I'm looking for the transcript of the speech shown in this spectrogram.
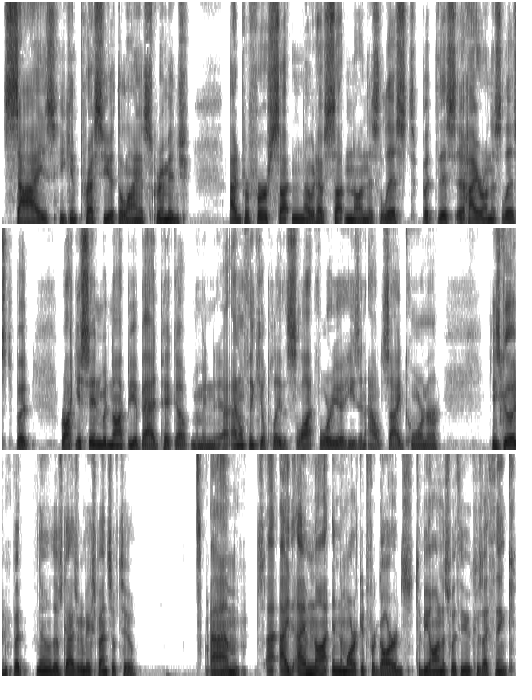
size. He can press you at the line of scrimmage. I'd prefer Sutton. I would have Sutton on this list, but this uh, higher on this list, but Rock Ya-Sin would not be a bad pickup. I mean, I don't think he'll play the slot for you. He's an outside corner. He's good, but no, those guys are going to be expensive too. Um, I, I am not in the market for guards to be honest with you because I think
